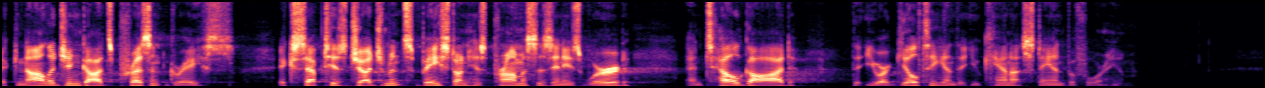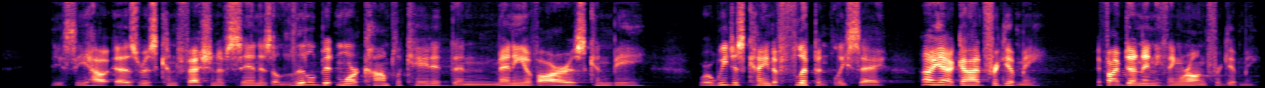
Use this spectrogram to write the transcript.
acknowledging God's present grace, accept His judgments based on His promises in His Word, and tell God that you are guilty and that you cannot stand before Him. Do you see how Ezra's confession of sin is a little bit more complicated than many of ours can be? Where we just kind of flippantly say, Oh, yeah, God, forgive me. If I've done anything wrong, forgive me.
